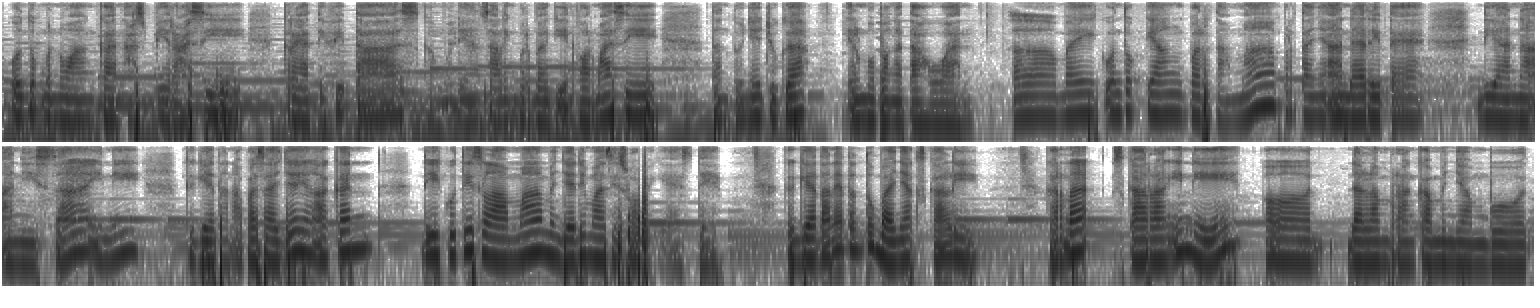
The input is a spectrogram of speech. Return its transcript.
untuk menuangkan aspirasi, kreativitas, kemudian saling berbagi informasi, tentunya juga ilmu pengetahuan. Uh, baik untuk yang pertama pertanyaan dari Teh Diana Anissa ini kegiatan apa saja yang akan diikuti selama menjadi mahasiswa PGSD? Kegiatannya tentu banyak sekali. Karena sekarang ini uh, dalam rangka menyambut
